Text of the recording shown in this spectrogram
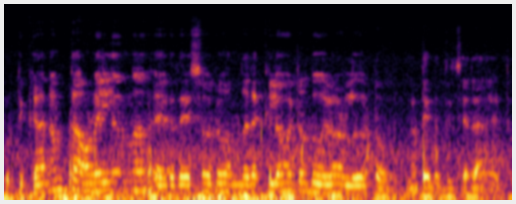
കുട്ടിക്കാനം ടൗണിൽ നിന്ന് ഏകദേശം ഒരു ഒന്നര കിലോമീറ്റർ ദൂരമേ ഉള്ളൂ കേട്ടോ ഇങ്ങോട്ടേക്ക് എത്തിച്ചേരാനായിട്ട്.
